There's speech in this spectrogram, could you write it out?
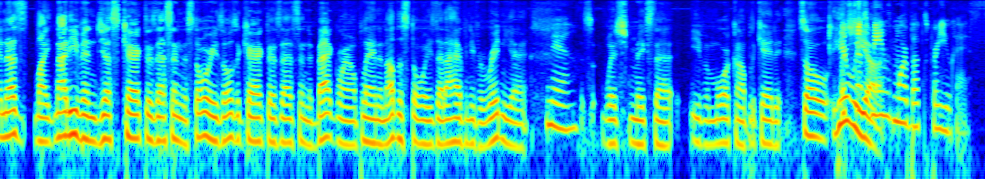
and that's like not even just characters that's in the stories; those are characters that's in the background playing in other stories that I haven't even written yet, Yeah. which makes that even more complicated. So here Which we just are, means more books for you guys.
